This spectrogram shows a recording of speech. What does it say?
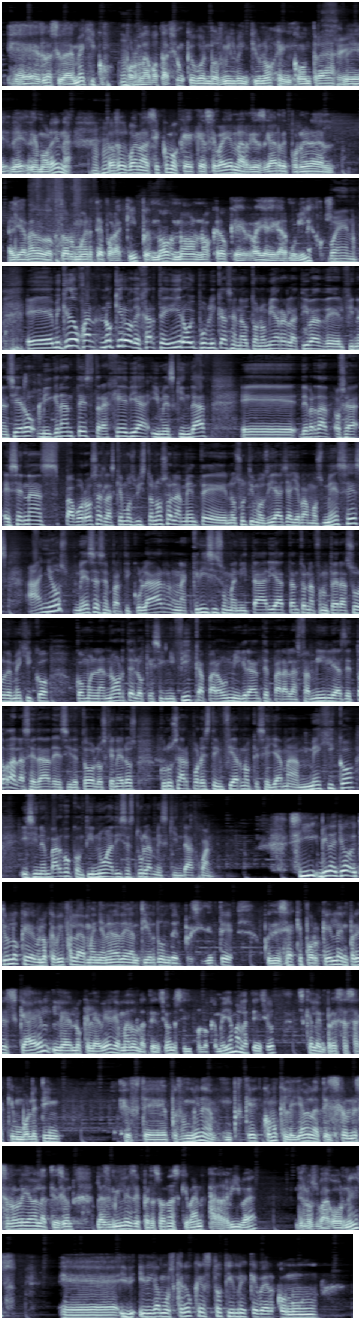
eh, es la Ciudad de México, por la votación que hubo en 2021 en contra de, de, Morena. Entonces, bueno, así como que, que se vayan a arriesgar de poner al, al llamado doctor muerte por aquí, pues no, no, no creo que vaya a llegar muy lejos. Bueno, eh, mi querido Juan, no quiero dejarte ir. Hoy publicas en Autonomía Relativa del Financiero Migrantes, Tragedia y Mezquindad. Eh, de verdad, o sea, escenas pavorosas las que hemos visto no solamente en los últimos días, ya llevamos meses, años, meses en particular, una crisis humanitaria tanto en la frontera sur de México como en la norte, lo que significa para un migrante, para las familias de todas las edades y de todos los géneros, cruzar por este infierno que se llama México y sin embargo continúa, dices tú, la mezquindad, Juan. Sí, mira, yo, yo lo que lo que vi fue la mañanera de Antier, donde el presidente pues decía que por qué la empresa, que a él lo que le había llamado la atención, se dijo, lo que me llama la atención es que la empresa saque un boletín. Este, pues mira, pues, ¿qué- ¿cómo que le llama la atención? Eso no le llama la atención las miles de personas que van arriba de los vagones. Eh, y, digamos, creo que esto tiene que ver con un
